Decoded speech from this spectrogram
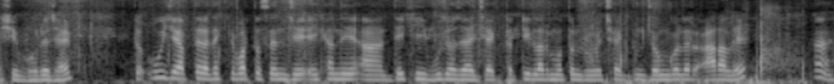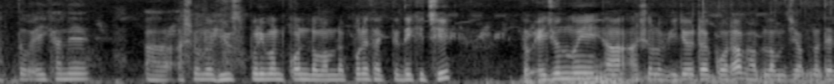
এসে ভরে যায়। তো ওই যে আপনারা দেখতে পারতেছেন যে এখানে দেখেই বোঝা যায় যে একটা টিলার মতন রয়েছে একদম জঙ্গলের আড়ালে। হ্যাঁ তো এইখানে আসলে হিউজ পরিমাণ কন্ডম আমরা পরে থাকতে দেখেছি। তো এই জন্যই আসলে ভিডিওটা করা, ভাবলাম যে আপনাদের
